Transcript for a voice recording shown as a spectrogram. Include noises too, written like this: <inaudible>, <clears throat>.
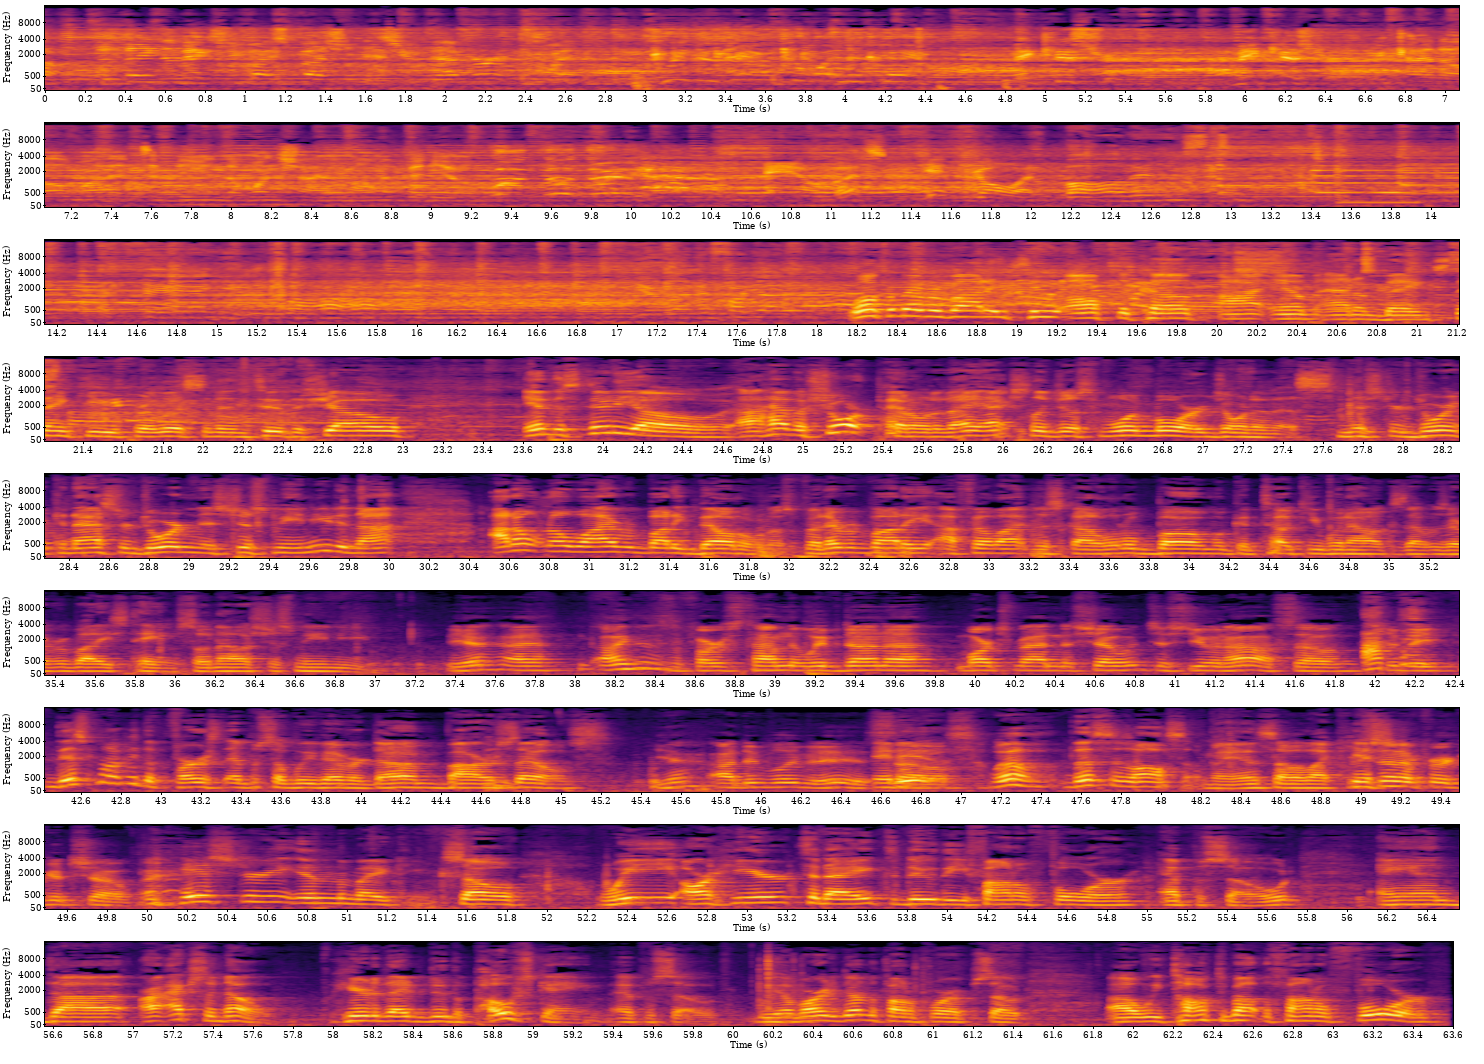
Look, the thing that makes you guys special is you never quit. We deserve to win the game. Make history. Make history. We kind of all wanted to be in the One Shining Moment video. One, two, three. And let's get going. Ball is tipped, and there you are. You're running for your life. Welcome, everybody, to Off the Cuff. I am Adam Banks. Thank you for listening to the show. In the studio, I have a short panel today. Actually, just one more joining us. Mr. Jordan Conaster. Jordan, it's just me and you tonight. I don't know why everybody bailed on us, but everybody, I feel like, just got a little bum when Kentucky went out because that was everybody's team. So now it's just me and you. Yeah, I, I think this is the first time that we've done a March Madness show with just you and I, so I think be. this might be the first episode we've ever done by ourselves. Yeah, I do believe it is. It so is. Well, this is awesome, man. So, like, history. set up for a good show. <laughs> history in the making. So we are here today to do the Final Four episode, and uh, actually no, here today to do the post game episode. We have already done the Final Four episode. Uh, we talked about the Final Four,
